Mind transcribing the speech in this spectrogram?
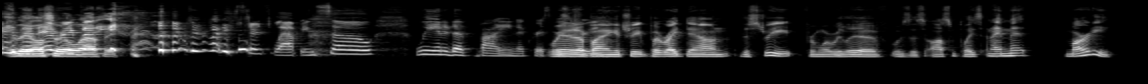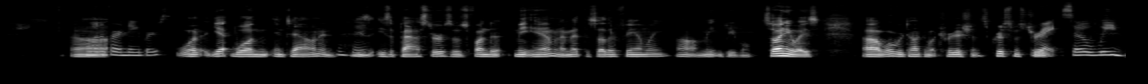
and they then all started everybody, laughing. everybody starts laughing. So we ended up buying a Christmas. Tree. We ended up buying a tree, but right down the street from where we live was this awesome place, and I met Marty. Uh, one of our neighbors. one, yeah, well, in, town, and he's Mhm. he's a pastor, so it was fun to meet him. And I met this other family. Oh, meeting people. So, anyways, uh, what were we talking about? Traditions, Christmas tree. Right. So we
